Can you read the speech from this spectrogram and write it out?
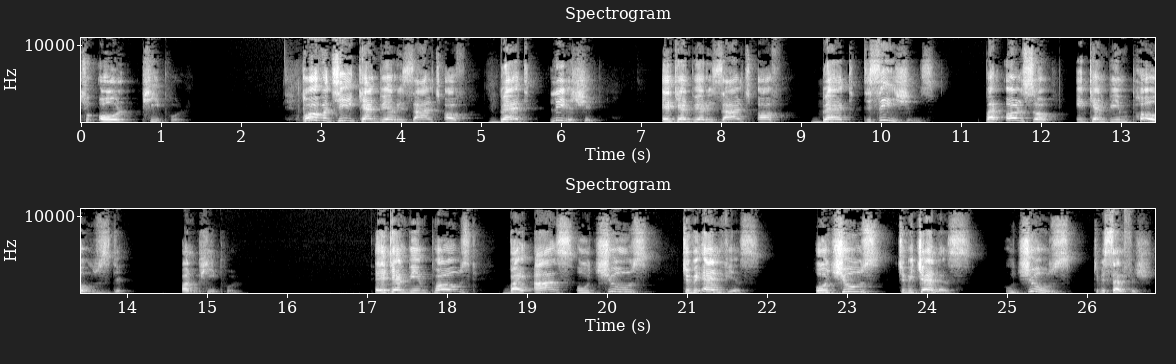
to all people. Poverty can be a result of bad leadership. It can be a result of bad decisions, but also it can be imposed on people. It can be imposed by us who choose to be envious, who choose to be jealous, who choose to be selfish.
